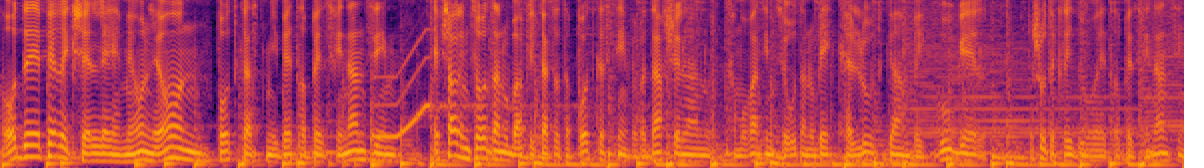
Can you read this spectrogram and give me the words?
עוד אה, פרק של אה, מהון להון, פודקאסט מבית טרפז פיננסים. אפשר למצוא אותנו באפליקציות הפודקאסטים ובדף שלנו, כמובן תמצאו אותנו בקלות גם בגוגל, פשוט תקלידו אה, טרפז פיננסים.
